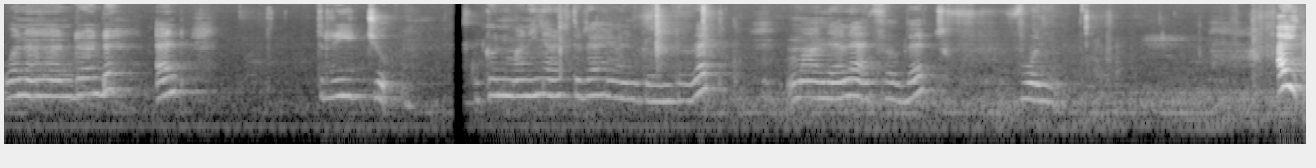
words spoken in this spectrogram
132. Good morning, yesterday I am going to write Malayalam alphabet full. I.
